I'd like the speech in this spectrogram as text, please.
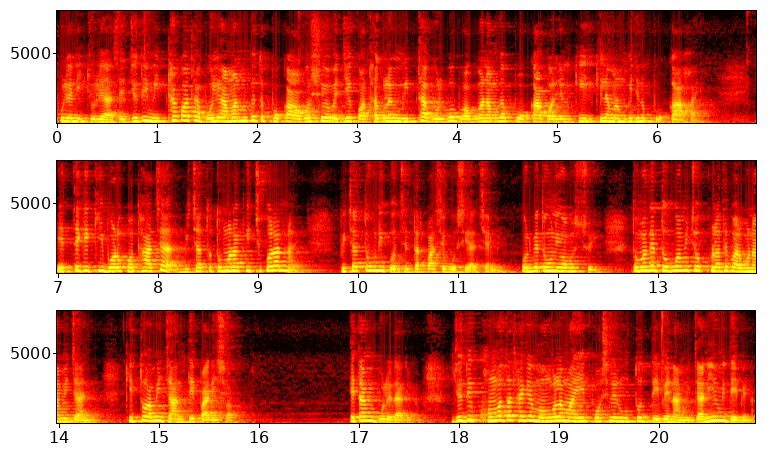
খুলে নিয়ে চলে আসে। যদি মিথ্যা কথা বলি, আমার মুখে তো পোকা অবশ্যই হবে। যে কথাগুলো আমি মিথ্যা বলব, ভগবান আমাকে পোকা করে যেন, কিলকিল আমার মুখে যেন পোকা হয়। এর থেকে কি বড় কথা আছে? আর বিচার তো তোমরা কিছু করার নয়। বিচার তো উনি করছেন, তার পাশে বসে আছি আমি। করবে তো উনি অবশ্যই। তোমাদের তবু আমি চোখ খোলাতে পারব না, আমি জানি। কিন্তু আমি জানতে পারি সব। এটা আমি বলে রাখলাম। যদি ক্ষমতা থাকে, মঙ্গলা মা এই প্রশ্নের উত্তর দেবে না আমি। জানি আমি দেবে না।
